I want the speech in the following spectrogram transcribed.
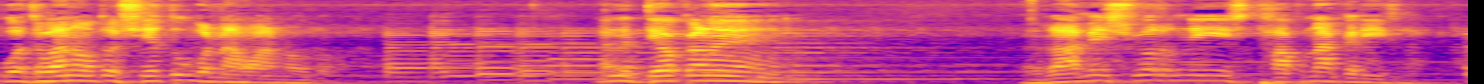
બોધવાનો હતો, સેતુ બનાવવાનો હતો. અને તે કણે રામેશ્વરની સ્થાપના કરી છે.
